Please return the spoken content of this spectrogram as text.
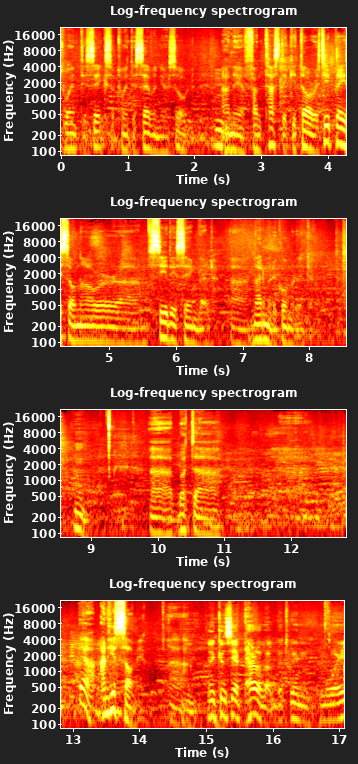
26 or 27 years old. And a fantastic guitarist. He plays on our uh, CD single, uh, Nærmere kommer du ikke. Uh, but uh, yeah, and he's Sami. Uh, You can see a parallel between Moebe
